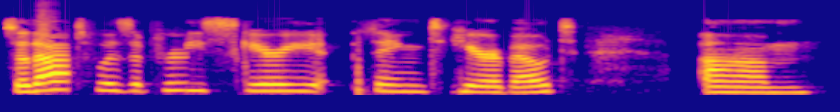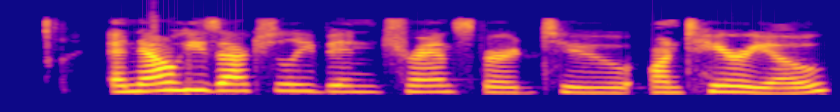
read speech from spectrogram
So that was a pretty scary thing to hear about. Um, and now he's actually been transferred to Ontario,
